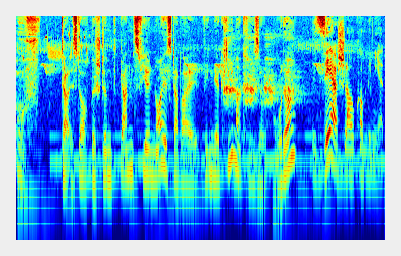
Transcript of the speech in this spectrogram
Uff, da ist doch bestimmt ganz viel Neues dabei wegen der Klimakrise, oder? Sehr schlau kombiniert.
